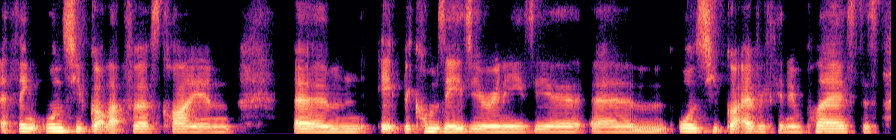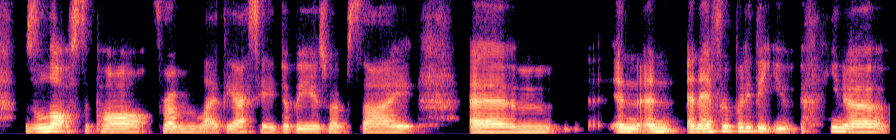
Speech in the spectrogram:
I think once you've got that first client, um, it becomes easier and easier. Um, once you've got everything in place, there's there's a lot of support from like the ICAEW's website, um, and and and everybody that you you know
